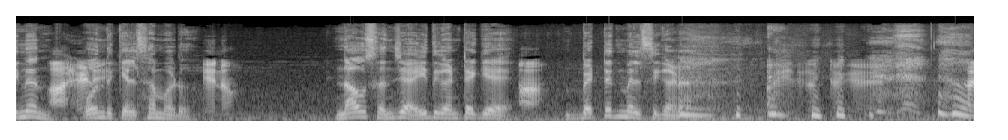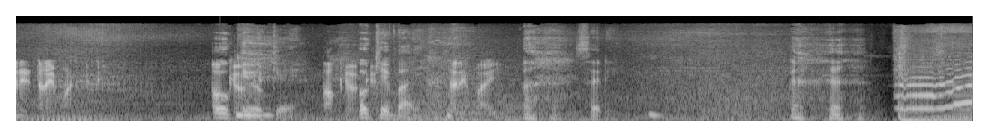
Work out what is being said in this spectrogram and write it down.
ದಿನನ್ ಒಂದು ಕೆಲಸ ಮಾಡು. ಏನು? ನಾವು ಸಂಜೆ ಐದು ಗಂಟೆಗೆ. ಬೆಟ್ಟದ ಮೇಲೆ ಸಿಗೋಣ. ಐದು ಗಂಟೆಗೆ? ಸರಿ ಟ್ರೈ ಮಾಡ್ತೀನಿ. Okay okay. Okay okay bye ಸರಿ ಬಾಯ್ ಸರಿ. Oh,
